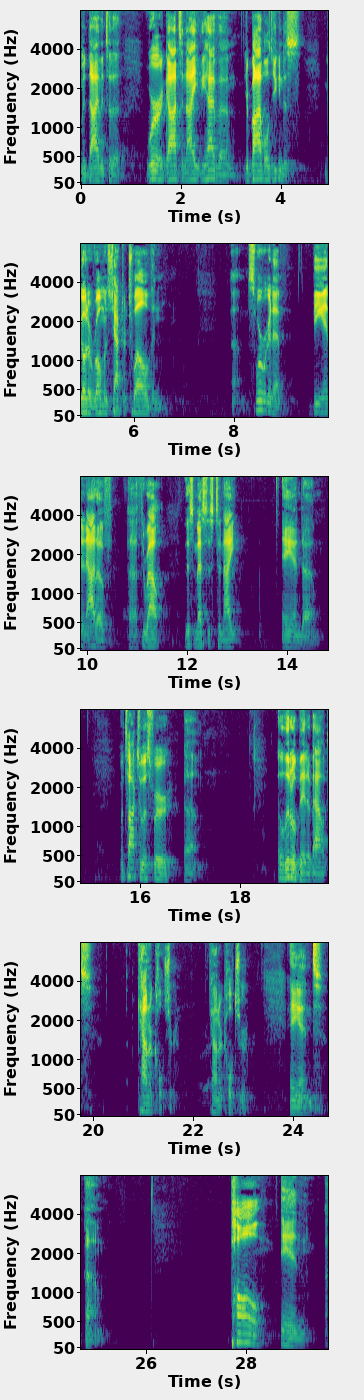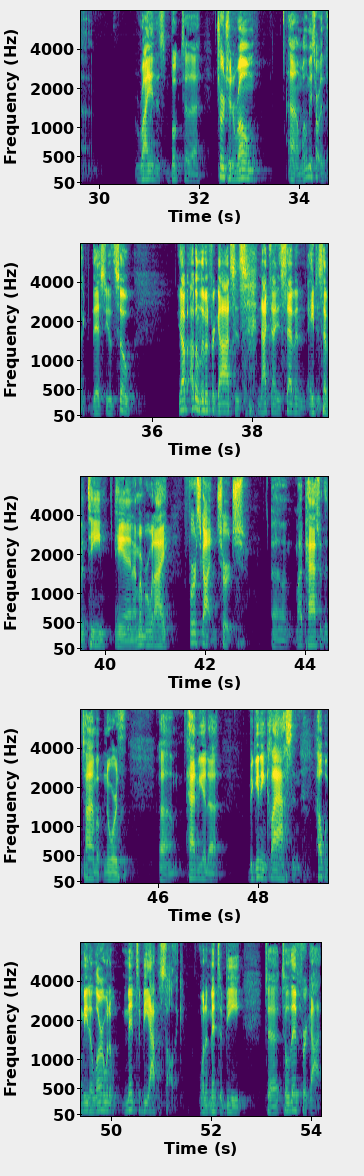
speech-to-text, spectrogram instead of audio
I'm going to dive into the Word of God tonight. If you have um, your Bibles, you can just go to Romans chapter 12, and um, it's where we're going to be in and out of uh, throughout this message tonight. And um, I'm going to talk to us for um, a little bit about counterculture. Counterculture. And um, Paul, in writing this book to the church in Rome, um, well, let me start with like this. You know, so, you know, I've, I've, been living for God since 1997, age of 17, and I remember when I first got in church. Um, my pastor at the time up north um, had me in a beginning class and helping me to learn what it meant to be apostolic, what it meant to be to, to live for God.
